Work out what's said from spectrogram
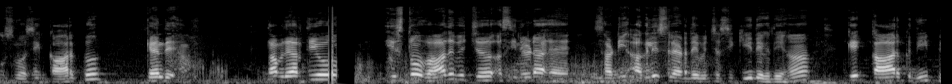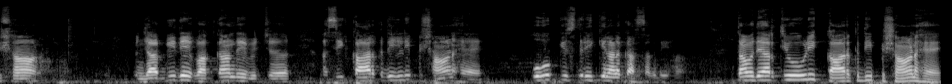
ਉਸ ਨੂੰ ਅਸੀਂ ਕਾਰਕ ਕਹਿੰਦੇ ਹਾਂ। ਤਾਂ ਵਿਦਿਆਰਥੀਓ, ਇਸ ਤੋਂ ਬਾਅਦ ਵਿੱਚ ਅਸੀਂ ਜਿਹੜਾ ਹੈ, ਸਾਡੀ ਅਗਲੀ ਸਲਾਈਡ ਦੇ ਵਿੱਚ ਅਸੀਂ ਕੀ ਦੇਖਦੇ ਹਾਂ ਕਿ ਕਾਰਕ ਦੀ ਪਛਾਣ। ਪੰਜਾਬੀ ਦੇ ਵਾਕਾਂ ਦੇ ਵਿੱਚ ਅਸੀਂ ਕਾਰਕ ਦੀ ਜਿਹੜੀ ਪਛਾਣ ਹੈ, ਉਹ ਕਿਸ ਤਰੀਕੇ ਨਾਲ ਕਰ ਸਕਦੇ ਹਾਂ। ਤਾਂ ਵਿਦਿਆਰਥੀਓ ਜਿਹੜੀ ਕਾਰਕ ਦੀ ਪਛਾਣ ਹੈ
